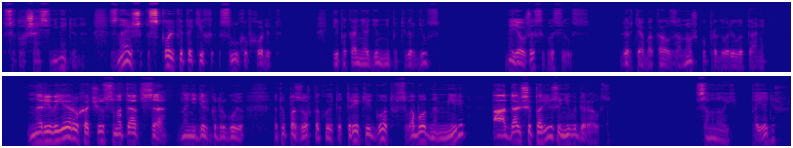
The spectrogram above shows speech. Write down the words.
Соглашайся немедленно. Знаешь, сколько таких слухов ходит? И пока ни один не подтвердился, я уже согласилась. Вертя бокал за ножку, проговорила Таня. На ривьеру хочу смотаться на недельку-другую, а то позор какой-то. Третий год в свободном мире, а дальше Парижа не выбиралась. Со мной поедешь?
